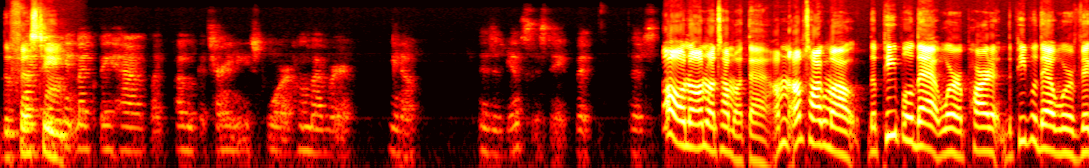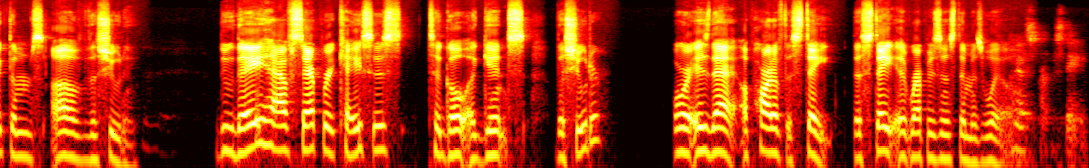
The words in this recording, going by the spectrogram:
defense like team. can, like they have like public attorneys for whomever you know is against the state, but Oh no, I'm not talking about that. I'm I'm talking about the people that were a part of the people that were victims of the shooting. Do they have separate cases to go against the shooter, or is that a part of the state? The state it represents them as well. that's part of the state.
